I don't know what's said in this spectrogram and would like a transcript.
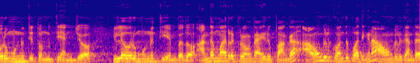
ஒரு முந்நூற்றி தொண்ணூற்றி அஞ்சோ இல்லை ஒரு முந்நூற்றி எண்பதோ அந்த மாதிரி இருக்கிறவங்க தான் இருப்பாங்க. அவங்களுக்கு வந்து பார்த்திங்கன்னா அவங்களுக்கு அந்த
